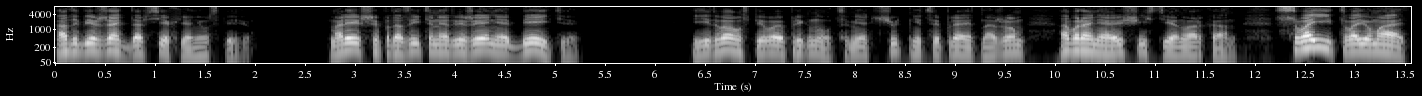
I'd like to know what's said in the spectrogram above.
А добежать до всех я не успею. Малейшее подозрительное движение — бейте! И едва успеваю пригнуться, меня чуть не цепляет ножом обороняющий стену аркан. «Свои, твою мать!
